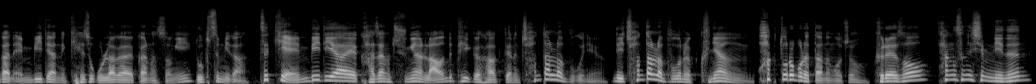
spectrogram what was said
간 엔비디아는 계속 올라갈 가능성이 높습니다. 특히 엔비디아의 가장 중요한 round figure 가격대는 1000달러 부근이에요. 근데 이 1000달러 부근을 그냥 확 뚫어버렸다는 거죠. 그래서 상승 심리는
